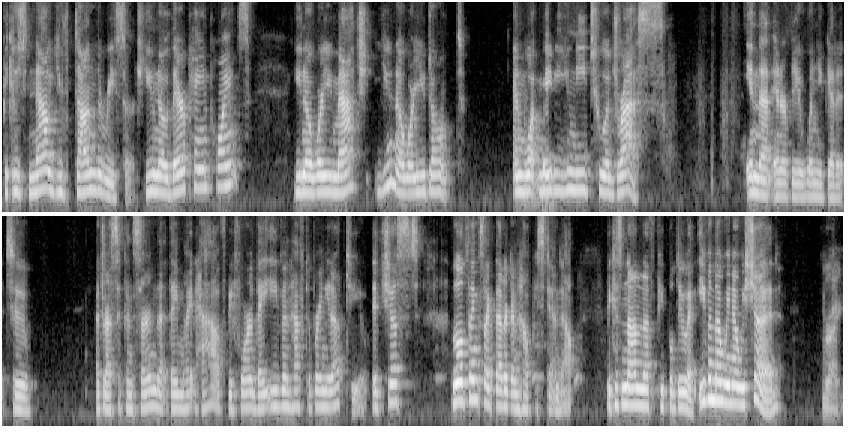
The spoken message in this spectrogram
because now you've done the research. You know their pain points you know where you match, you know where you don't, and what maybe you need to address in that interview when you get it to address a concern that they might have before they even have to bring it up to you. It's just little things like that are going to help you stand out because not enough people do it, even though we know we should. Right.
